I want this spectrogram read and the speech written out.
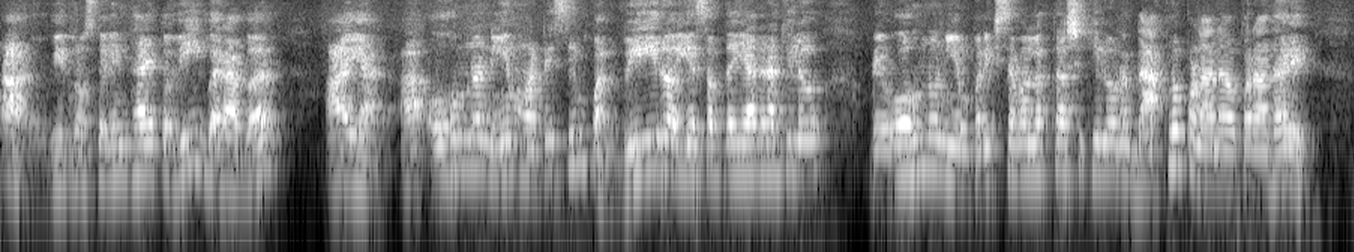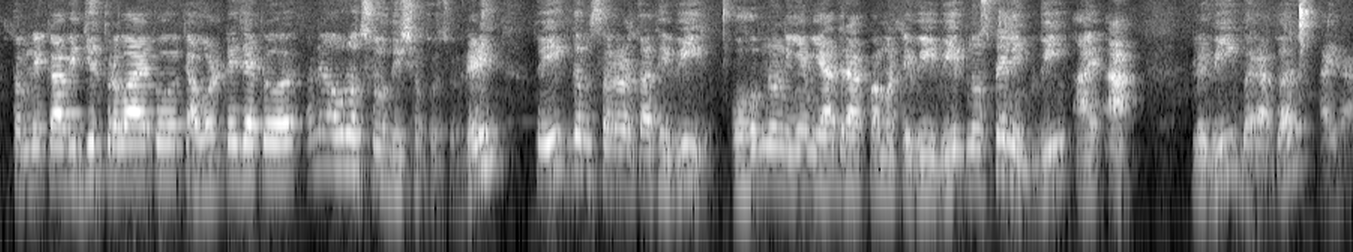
R. વીરનો સ્પેલિંગ થાય તો વી બરાબર આઈ આર. આ ઓહમના નિયમ માટે સિમ્પલ વીર, એ શબ્દ યાદ રાખી લો. અને ઓહમનો નિયમ પરીક્ષામાં લખતા શીખી લો અને દાખલો પણ આના ઉપર આધારિત. તમને કા વિદ્યુત પ્રવાહ આપ્યો હોય, કા વોલ્ટેજ આપ્યો હોય, અને અવરોધ શોધી શકો છો. રેડી તો એકદમ સરળતાથી વીર ઓહમનો નિયમ યાદ રાખવા માટે વી, વીરનો સ્પેલિંગ, વી આઈ આ એટલે વી બરાબર આઈ આ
